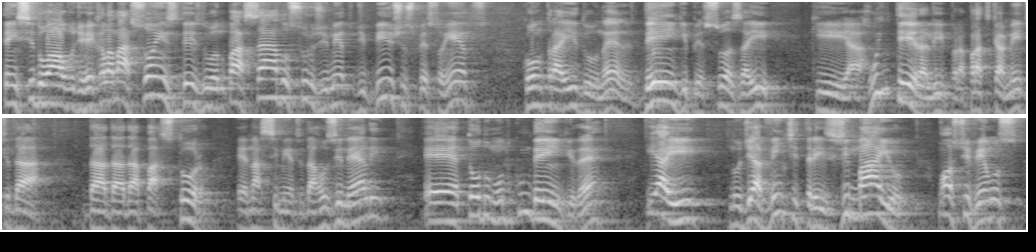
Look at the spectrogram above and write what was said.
Tem sido alvo de reclamações desde o ano passado, surgimento de bichos peçonhentos, contraído, né, dengue, pessoas aí que a rua inteira ali, para praticamente da, da, da, da Pastor é, Nascimento da Rosinelli, é, todo mundo com dengue, né? E aí, no dia 23 de maio, nós tivemos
